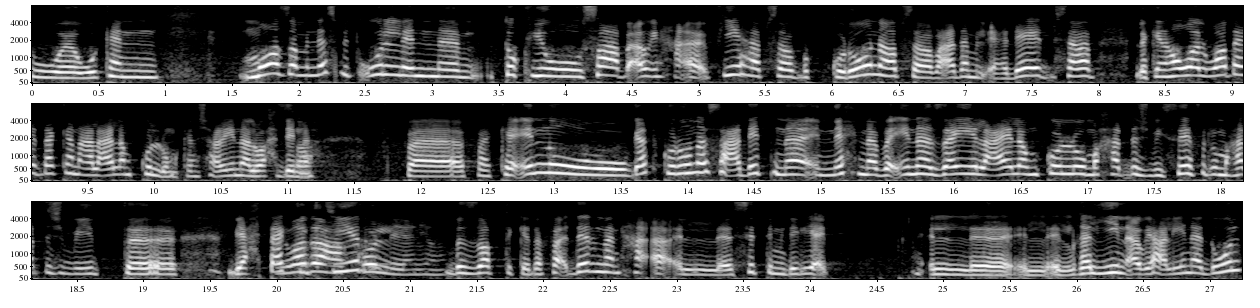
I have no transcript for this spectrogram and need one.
وكان معظم الناس بتقول إن طوكيو صعب قوي نحقق فيها بسبب الكورونا بسبب عدم الإعداد بسبب لكن هو الوضع ده كان على العالم كله ما كانش علينا لوحدنا. صح. ف... فكأنه جت كورونا ساعدتنا إن إحنا بقينا زي العالم كله ما حدش بيسافر وما حدش بيت... بيحتك الوضع كتير الكل يعني آه. بالظبط كده فقدرنا نحقق الست ميداليات ال- ال- الغاليين قوي علينا دول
